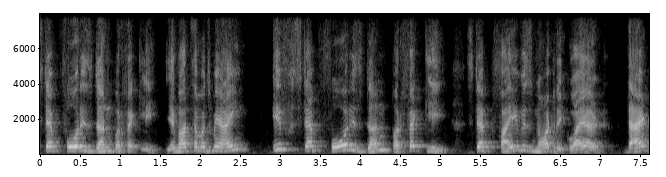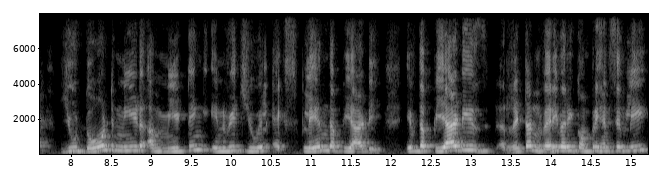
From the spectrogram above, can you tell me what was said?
स्टेप फोर इज डन परफेक्टली ये बात समझ में आई if step 4 is done perfectly step 5 is not required that you don't need a meeting in which you will explain the PRD. If the PRD is written very, very comprehensively,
